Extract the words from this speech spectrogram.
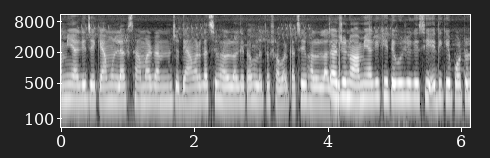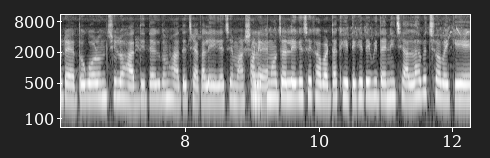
আমি আগে যে কেমন লাগছে আমার রান্না যদি আমার কাছে ভালো লাগে তাহলে তো সবার কাছেই ভালো লাগে তার জন্য আমি আগে খেতে বসে গেছি এদিকে পটলটা এত গরম ছিল হাত দিতে একদম হাতে ছ্যাঁকা লেগে গেছে মাসা অনেক মজা লেগেছে খাবারটা খেতে খেতে বিদায় নিচ্ছি। আল্লাহ হাফেজ সবাইকে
